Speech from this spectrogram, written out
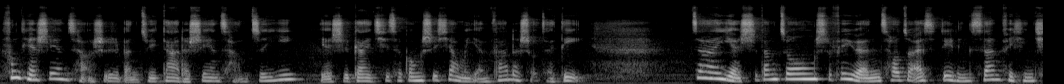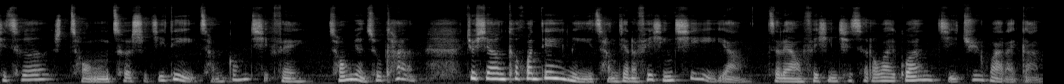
丰田试验场是日本最大的试验场之一，也是该汽车公司项目研发的所在地。在演示当中，试飞员操作 SD-03 飞行汽车从测试基地成功起飞。从远处看，就像科幻电影里常见的飞行器一样，这辆飞行汽车的外观极具外来感。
